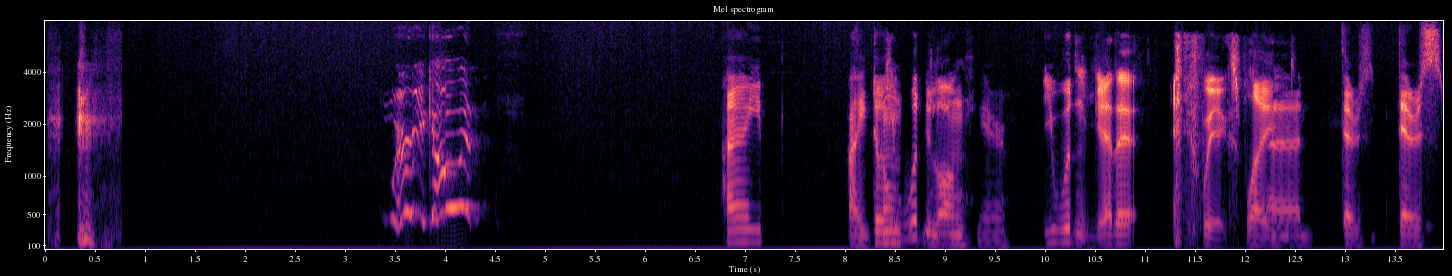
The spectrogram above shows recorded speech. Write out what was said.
Where are you going? I I don't wouldn't- belong here. You wouldn't get it if we explained. Uh, there's there's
